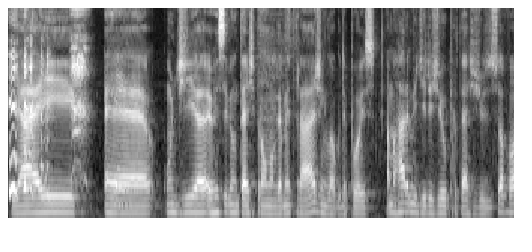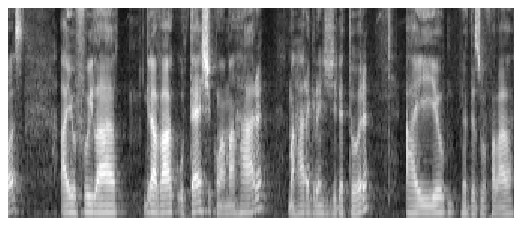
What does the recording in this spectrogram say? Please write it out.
E aí, é, um dia eu recebi um teste pra um longa-metragem, logo depois a Mahara me dirigiu pro teste de uso de sua voz. Aí eu fui lá gravar o teste com a Mahara, Mahara grande diretora. Aí eu, meu Deus, vou falar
